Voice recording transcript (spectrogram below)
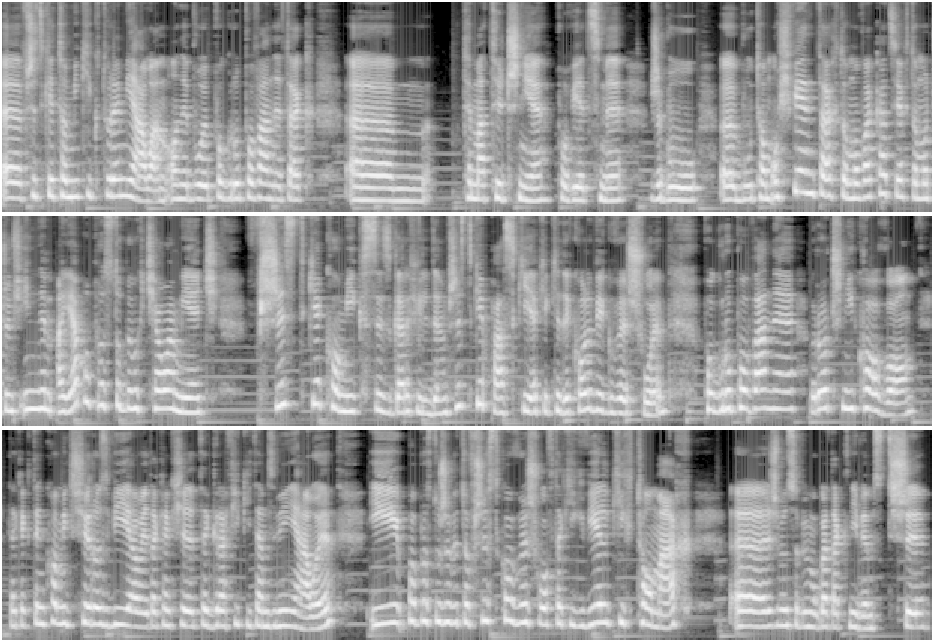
e, wszystkie tomiki, które miałam. One były pogrupowane tak um, tematycznie, powiedzmy, że był, e, był tom o świętach, tom o wakacjach, tom o czymś innym, a ja po prostu bym chciała mieć wszystkie komiksy z Garfieldem, wszystkie paski, jakie kiedykolwiek wyszły, pogrupowane rocznikowo, tak jak ten komiks się rozwijał, tak jak się te grafiki tam zmieniały. I po prostu, żeby to wszystko wyszło w takich wielkich tomach, e, żebym sobie mogła tak, nie wiem, z trzy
